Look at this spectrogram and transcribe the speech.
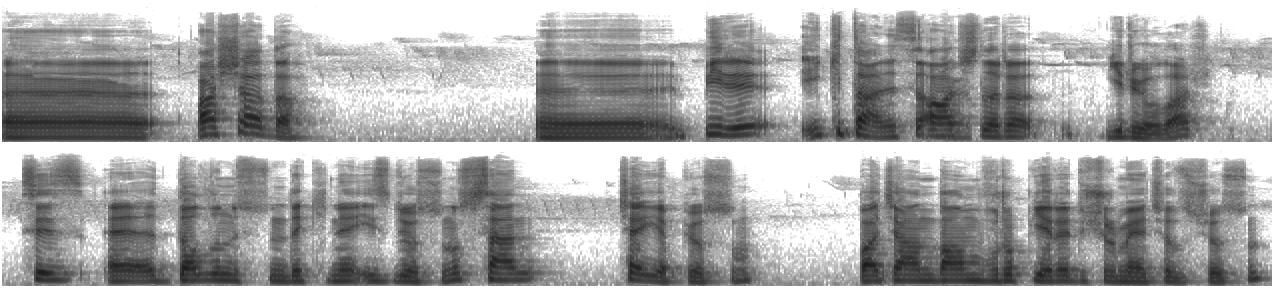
Ee, aşağıda ee, biri, iki tanesi ağaçlara giriyorlar. Siz ee, dalın üstündekini izliyorsunuz. Sen şey yapıyorsun. Bacağından vurup yere düşürmeye çalışıyorsun.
